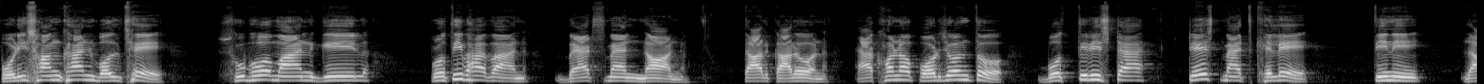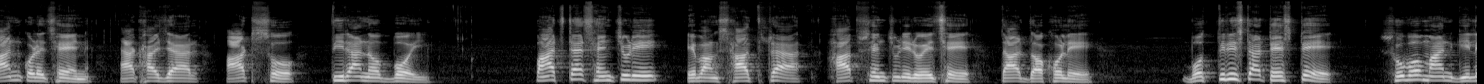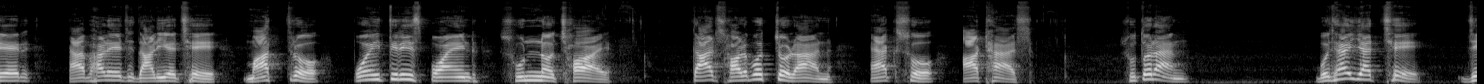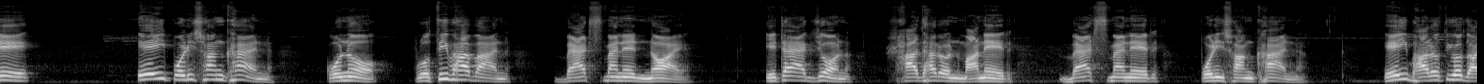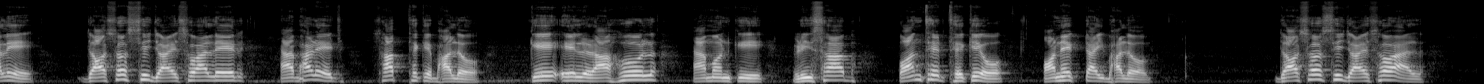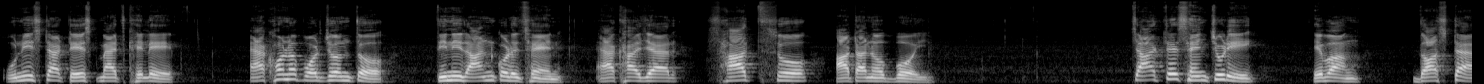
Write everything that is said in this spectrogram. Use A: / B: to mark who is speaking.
A: পরিসংখ্যান বলছে, শুভমান গিল প্রতিভাবান ব্যাটসম্যান নন। তার কারণ এখনও পর্যন্ত বত্রিশটা টেস্ট ম্যাচ খেলে তিনি রান করেছেন এক হাজার আটশো তিরানব্বই। পাঁচটা সেঞ্চুরি এবং সাতটা হাফ সেঞ্চুরি রয়েছে তার দখলে। বত্রিশটা টেস্টে শুভমান গিলের অ্যাভারেজ দাঁড়িয়েছে মাত্র পঁয়ত্রিশ পয়েন্ট শূন্য ছয়। তার সর্বোচ্চ রান একশো আঠাশ। সুতরাং বোঝাই যাচ্ছে যে এই পরিসংখ্যান কোনো প্রতিভাবান ব্যাটসম্যানের নয়। এটা একজন সাধারণ মানের ব্যাটসম্যানের পরিসংখ্যান। এই ভারতীয় দলে যশস্বী জয়সওয়ালের অ্যাভারেজ সব থেকে ভালো। কে এল রাহুল এমনকি ঋষভ পন্থের থেকেও অনেকটাই ভালো। যশস্বী জয়সওয়াল উনিশটা টেস্ট ম্যাচ খেলে এখনও পর্যন্ত তিনি রান করেছেন এক হাজার সাতশো আটানব্বই। চারটে সেঞ্চুরি এবং দশটা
